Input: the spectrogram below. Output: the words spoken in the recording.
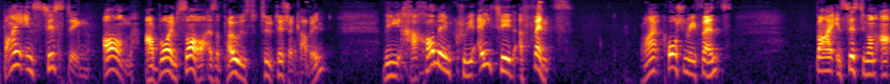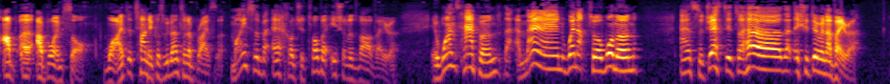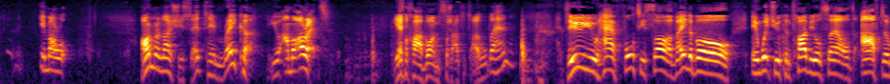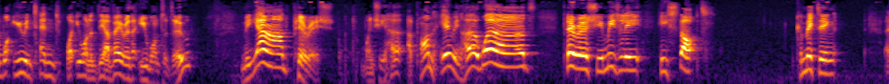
by insisting on Arboim Saw as opposed to Tisha Kabin, the Chachomim created a fence, right, cautionary fence, by insisting on Ar- uh, Saw. Why? The Tanya, because we learned in a brisa. It once happened that a man went up to a woman and suggested to her that they should do an aveira. Immoral. Amrullah, she said to him, Reka, you Amoret. Do you have 40 saw available in which you can tie yourselves after what you intend, what you wanted, the Avera that you want to do? Miyad Pirish. When she heard, upon hearing her words, Pirish, immediately, he stopped committing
